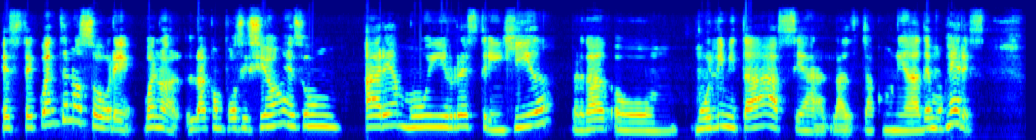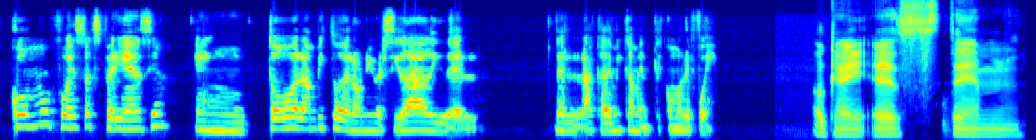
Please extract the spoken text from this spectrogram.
Este, cuéntenos sobre, bueno, la composición es un área muy restringida, ¿verdad? O muy limitada hacia la, comunidad de mujeres. ¿Cómo fue su experiencia en todo el ámbito de la universidad y del, del académicamente? ¿Cómo le fue? Ok, este... Mm,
